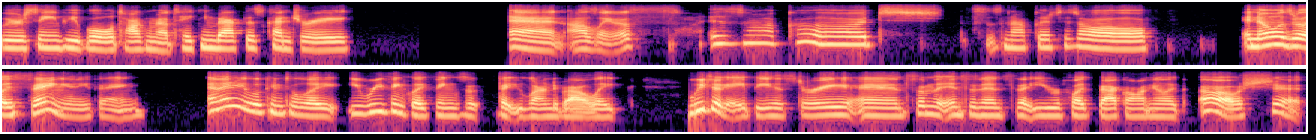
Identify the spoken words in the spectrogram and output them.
We were seeing people talking about taking back this country. And I was like, this is not good. This is not good at all. And no one's really saying anything. And then you look into like, you rethink like things that, that you learned about, like we took AP history and some of the incidents that you reflect back on, you're like, oh shit.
